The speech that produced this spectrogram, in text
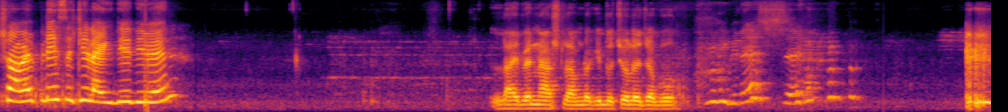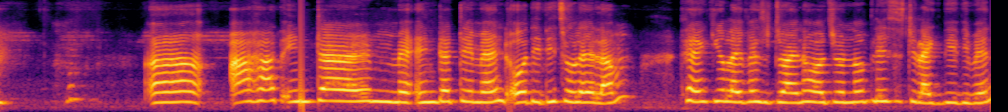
সবাই প্লিজ এটি লাইক দিয়ে দিবেন লাইভে না আসলে আমরা কিন্তু চলে যাব আহ, আহাত ইন্টার এন্টারটেনমেন্ট ও দিদি চলে এলাম থ্যাংক ইউ লাইভে জয়েন হওয়ার জন্য। প্লিজ একটি লাইক দিয়ে দিবেন।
